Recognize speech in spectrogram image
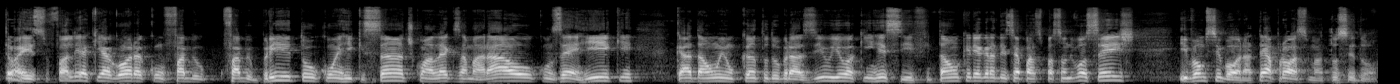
Então é isso. Falei aqui agora com Fábio, Fábio Brito, com Henrique Santos, com Alex Amaral, com Zé Henrique, cada um em um canto do Brasil e eu aqui em Recife. Então queria agradecer a participação de vocês e vamos embora. Até a próxima, torcedor.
